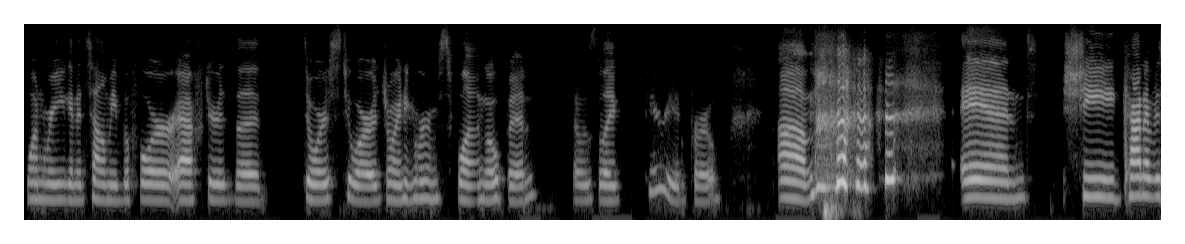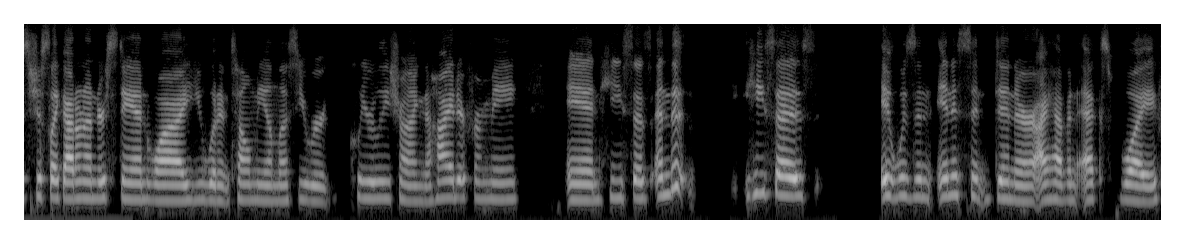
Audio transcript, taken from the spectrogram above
when were you going to tell me before or after the doors to our adjoining rooms flung open? I was like, period, Prue. Um, and she kind of is just like, I don't understand why you wouldn't tell me unless you were clearly trying to hide it from me. And he says, and th- he says, it was an innocent dinner. I have an ex wife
